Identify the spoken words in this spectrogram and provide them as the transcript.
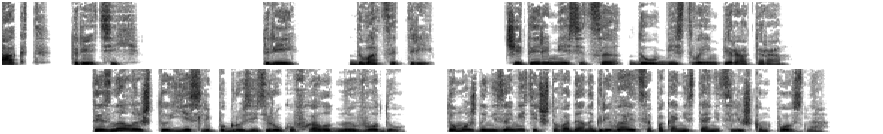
Акт третий. Три двадцать три. Четыре месяца до убийства императора. Ты знала, что если погрузить руку в холодную воду, то можно не заметить, что вода нагревается, пока не станет слишком поздно.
